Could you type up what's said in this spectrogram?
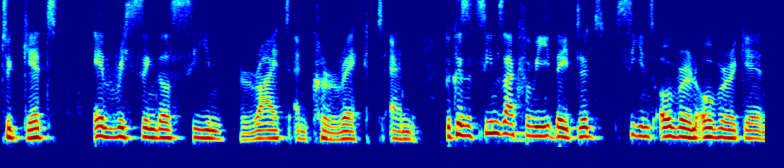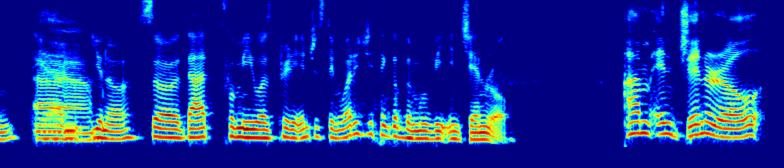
to get every single scene right and correct. And because it seems like for me, they did scenes over and over again. Yeah. Um, you know, so that for me was pretty interesting. What did you think of the movie in general? Um, in general,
